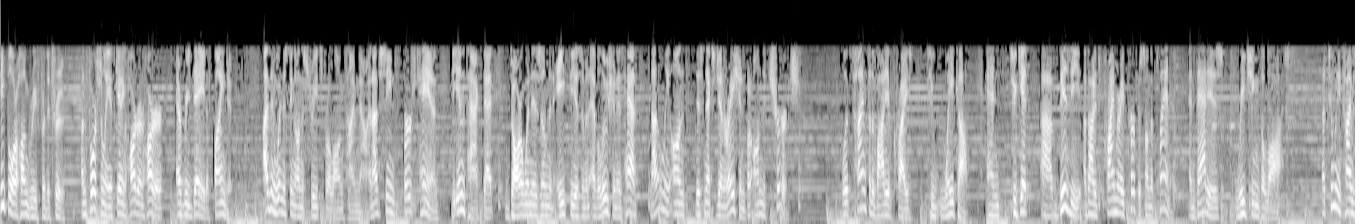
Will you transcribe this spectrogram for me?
People are hungry for the truth. Unfortunately, it's getting harder and harder every day to find it. I've been witnessing on the streets for a long time now, and I've seen firsthand the impact that Darwinism and atheism and evolution has had not only on this next generation, but on the church. Well, it's time for the body of Christ to wake up and to get uh, busy about its primary purpose on the planet, and that is reaching the lost. Now, too many times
